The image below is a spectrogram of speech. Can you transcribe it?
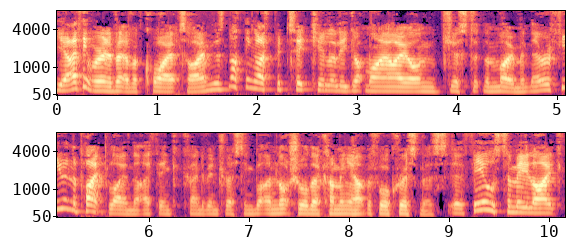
Yeah, I think we're in a bit of a quiet time. There's nothing I've particularly got my eye on just at the moment. There are a few in the pipeline that I think are kind of interesting, but I'm not sure they're coming out before Christmas. It feels to me like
